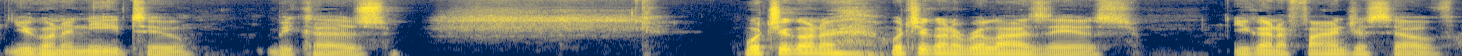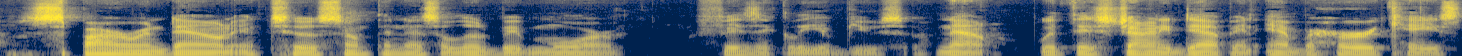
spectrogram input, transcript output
you're going to need to, because what you're gonna what you're gonna realize is you're gonna find yourself spiraling down into something that's a little bit more physically abusive. Now, with this Johnny Depp and Amber Heard case,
